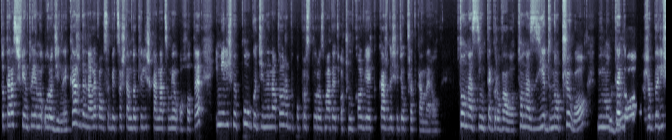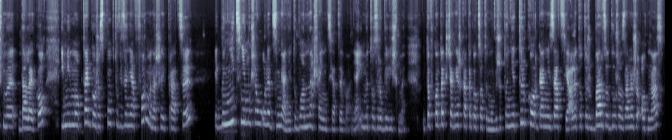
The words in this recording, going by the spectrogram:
to teraz świętujemy urodziny. Każdy nalewał sobie coś tam do kieliszka, na co miał ochotę i mieliśmy pół godziny na to, żeby po prostu rozmawiać o czymkolwiek, każdy siedział przed kamerą. To nas zintegrowało, to nas zjednoczyło, mimo mhm. tego, że byliśmy daleko i mimo tego, że z punktu widzenia formy naszej pracy, jakby nic nie musiało ulec zmianie, to była nasza inicjatywa nie? i my to zrobiliśmy. I to w kontekście Agnieszka tego, co ty mówisz, że to nie tylko organizacja, ale to też bardzo dużo zależy od nas,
